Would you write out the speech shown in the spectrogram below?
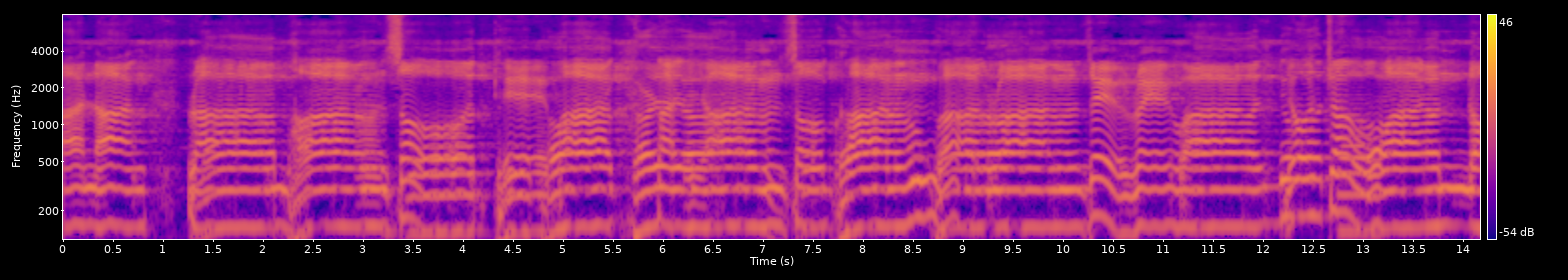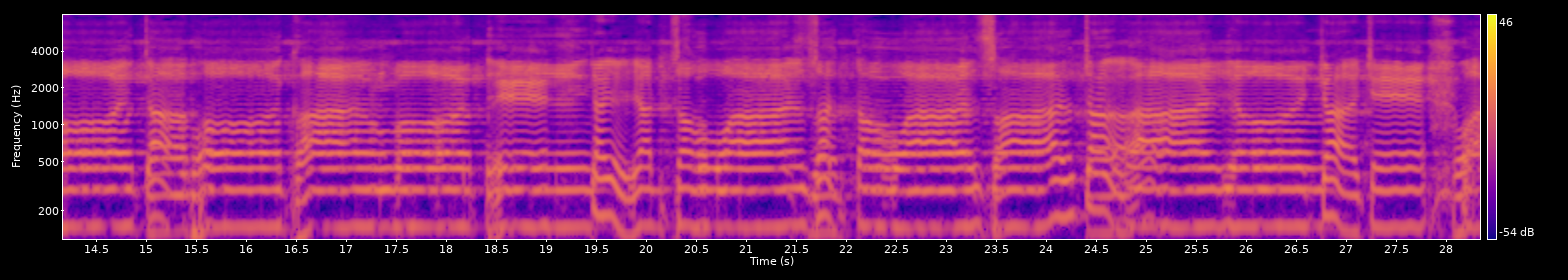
านัง รามพังโสดเทพักขยังสุขังพารังเสเรวายเจวันโนจะโพคังโวติจยัตสวาสัตตวาสาจายโยจเจวา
